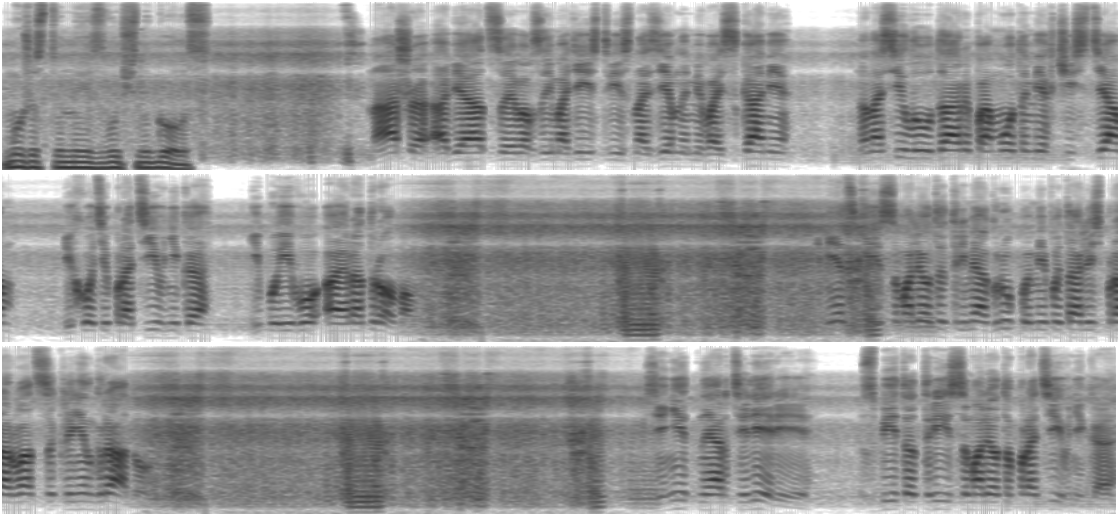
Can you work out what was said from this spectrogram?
мужественный и звучный голос. Наша авиация во взаимодействии с наземными войсками наносила удары по мотомехчастям, пехоте противника и по его аэродромам. Немецкие самолеты тремя группами пытались прорваться к Ленинграду. Зенитной артиллерии сбито три самолета противника.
